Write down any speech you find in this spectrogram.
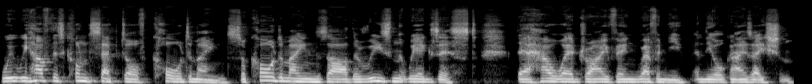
we, we have this concept of core domains. So, core domains are the reason that we exist. They're how we're driving revenue in the organization.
